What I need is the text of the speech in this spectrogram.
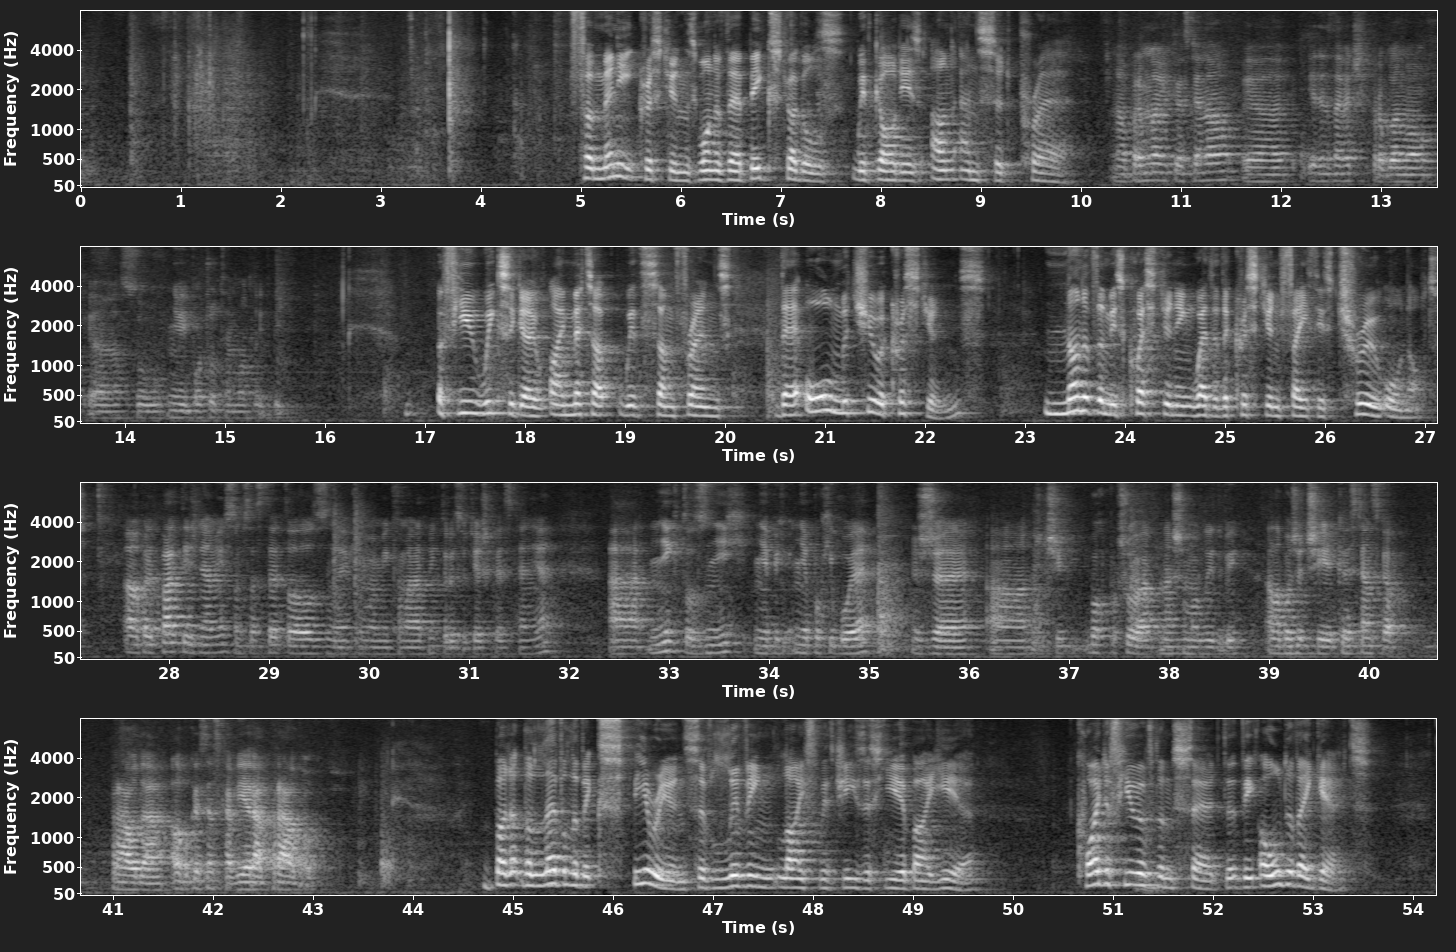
For many Christians, one of their big struggles with God is unanswered prayer. No, pre mnohých kresťanov eh, jeden z najväčších problémov eh, sú nevypočuté modlitby. A few weeks ago, I met up with some friends. They're all mature Christians. None of them is questioning whether the Christian faith is true or not. A pred pár týždňami som sa stretol s nejakými mojimi kamarátmi, ktorí sú tiež kresťania a nikto z nich nepochybuje, že, či Boh počúva naše modlitby, alebo že či je kresťanská pravda, alebo kresťanská viera pravdou. But at the level of experience of living life with Jesus year by year, quite a few of them said that the older they get,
